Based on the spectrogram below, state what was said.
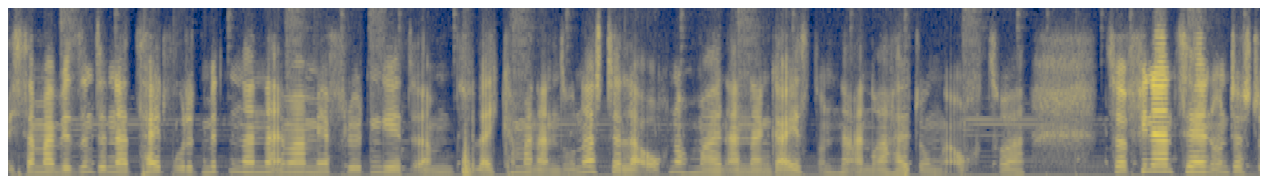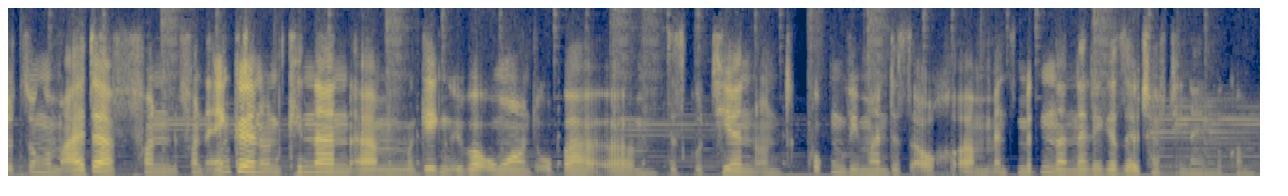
ich sag mal, wir sind in einer Zeit, wo das miteinander immer mehr flöten geht. Ähm, vielleicht kann man an so einer Stelle auch nochmal einen anderen Geist und eine andere Haltung auch zur, zur finanziellen Unterstützung im Alter von, von Enkeln und Kindern ähm, gegenüber Oma und Opa ähm, diskutieren und gucken, wie man das auch ähm, ins Miteinander der Gesellschaft hineinbekommt.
